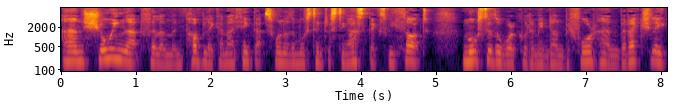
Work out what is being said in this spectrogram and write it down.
And showing that film in public, and I think that's one of the most interesting aspects. We thought most of the work would have been done beforehand, but actually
